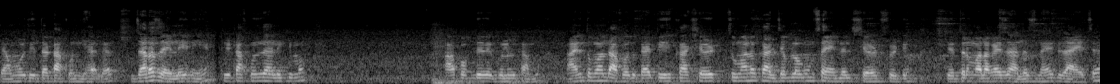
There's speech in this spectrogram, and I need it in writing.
त्यामुळे तिथं टाकून घ्यायला. जरा जायलाही नाही आहे ते टाकून झाले की मग आपापले रेग्युलर कामं. आणि तुम्हाला दाखवतो काय ते का शर्ट तुम्हाला कालच्या ब्लॉगमध्ये सांगितलेलं शर्ट फिटिंग ते तर मला काही झालंच नाही ते जायचं.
